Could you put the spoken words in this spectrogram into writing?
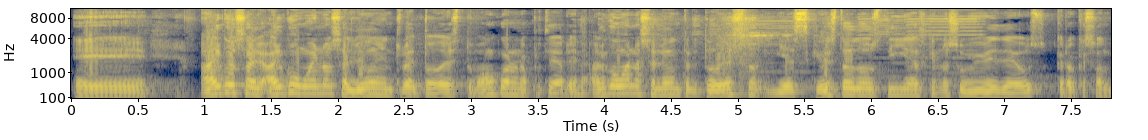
Eh, Algo, algo bueno salió dentro de todo esto. Vamos a jugar una partida de arena. Algo bueno salió dentro de todo esto. Y es que estos dos días que no subí videos, creo que son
